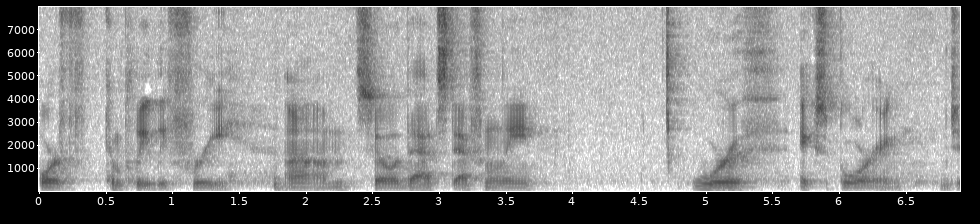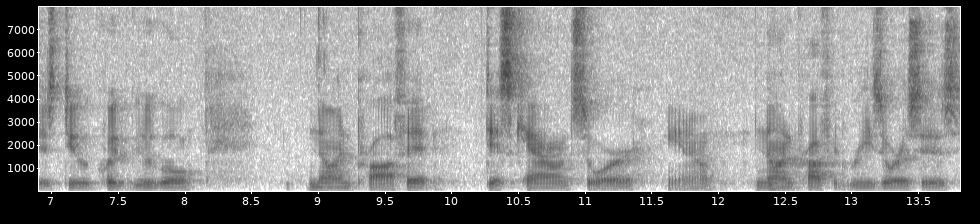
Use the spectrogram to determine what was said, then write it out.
or completely free. Um, so that's definitely worth exploring. Just do a quick Google nonprofit discounts or you know nonprofit resources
